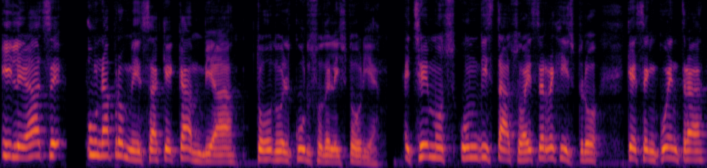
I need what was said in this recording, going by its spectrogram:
y le hace una promesa que cambia todo el curso de la historia. Echemos un vistazo a ese registro que se encuentra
